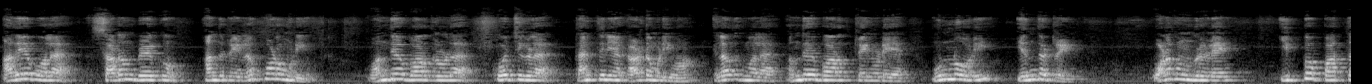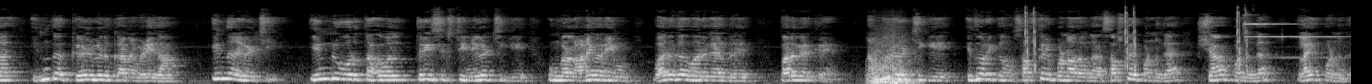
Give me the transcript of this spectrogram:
அதே போல சடன் பிரேக்கும் அந்த ட்ரெயின்ல போட முடியும். வந்தே பாரத்ல உள்ள கோச்சுகளை தனித்தனியா காட்ட முடியுமா? எல்லாத்துக்கும் மேல வந்தே பாரத் ட்ரெயினுடைய முன்னோடி எந்த ட்ரெயின் வணக்கம் நண்பர்களே. இப்ப பார்த்த இந்த கேள்விகளுக்கான விடைதான் இந்த நிகழ்ச்சி. இன்று ஒரு தகவல் த்ரீ சிக்ஸ்டி நிகழ்ச்சிக்கு உங்கள் அனைவரையும் வருக வருக என்று வரவேற்கிறேன். நம்ம நிகழ்ச்சிக்கு இதுவரைக்கும் சப்ஸ்கிரைப் பண்ணாதவங்க சப்ஸ்கிரைப் பண்ணுங்க ஷேர் பண்ணுங்க லைக் பண்ணுங்க.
